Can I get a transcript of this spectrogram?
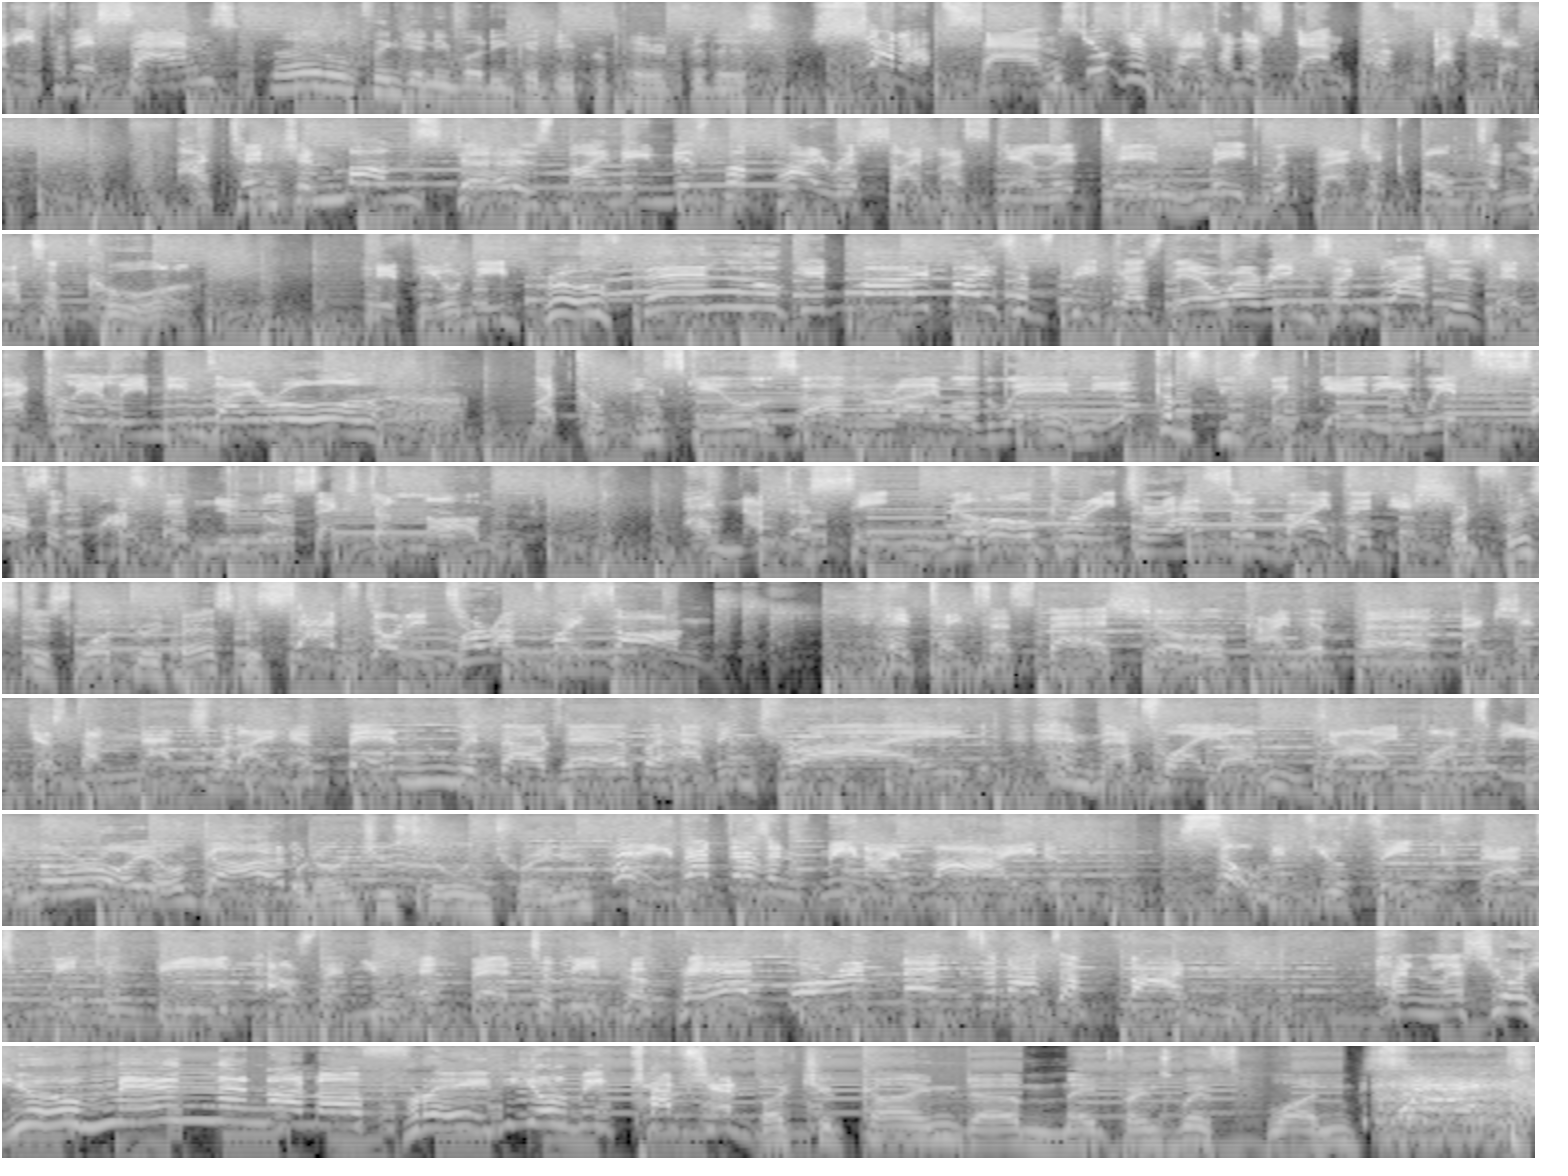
ready for this, Sans? I don't think anybody could be prepared for this. Shut up, Sans! You just can't understand perfection! Attention, monsters! My name is Papyrus. I'm a skeleton made with magic bolt and lots of cool. If you need proof, then look at my biceps because they're wearing sunglasses, and that clearly means I rule. My cooking skills unrivaled when it comes to spaghetti with sauce and pasta noodles extra long. And not a single creature has survived the dish. But Frisk just walked right past it. Sans, don't interrupt my song! It takes a special kind of perfection just to match what I have been without ever having tried. And that's why Undyne wants me in the Royal Guard. But aren't you still in training? Hey, that doesn't mean I lied! So if you think that we can be pals, then you had better be prepared for immense amounts of fun! Unless you're human, and I'm afraid you'll be captured! But you kinda made friends with one. Sans!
